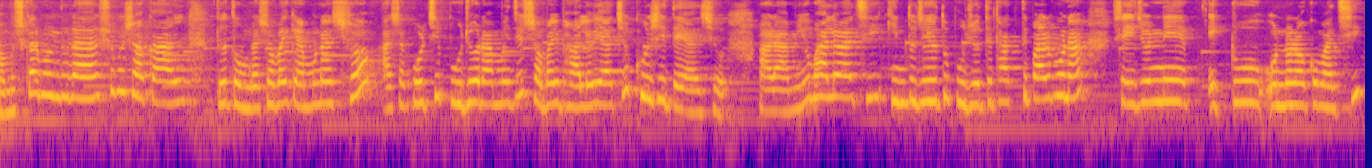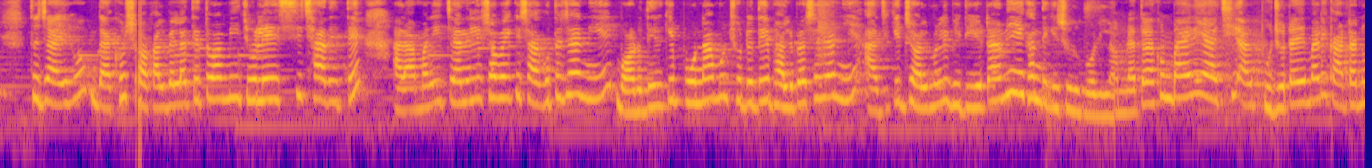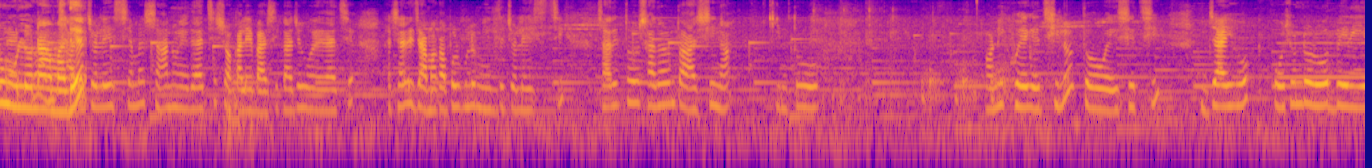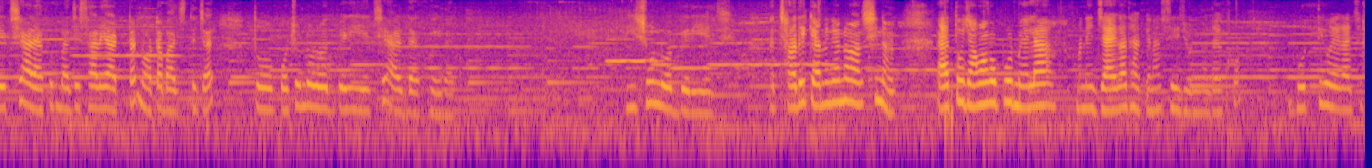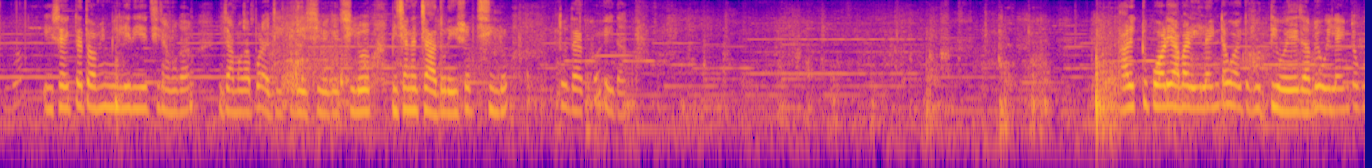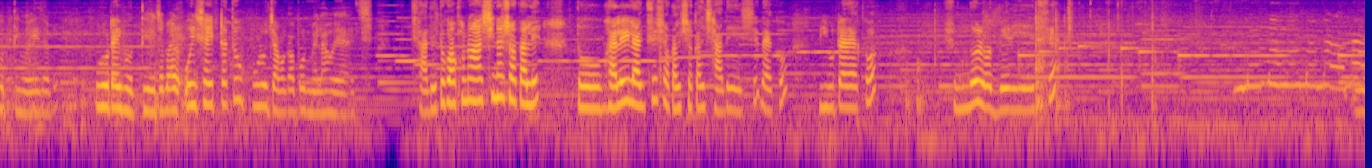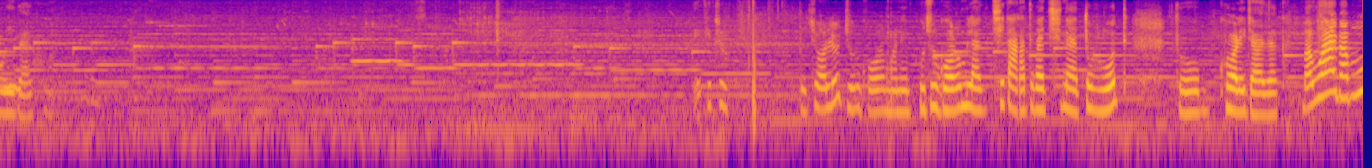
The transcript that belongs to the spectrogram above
নমস্কার বন্ধুরা, শুভ সকাল। তো তোমরা সবাই কেমন আছো? আশা করছি পুজোর আমেজে সবাই ভালোই আছো, খুশিতে আছো। আর আমিও ভালো আছি, কিন্তু যেহেতু পুজোতে থাকতে পারব না, সেই জন্যে একটু অন্যরকম আছি। তো যাই হোক, দেখো সকালবেলাতে তো আমি চলে এসেছি ছাদেতে, আর আমার এই চ্যানেলে সবাইকে স্বাগত জানিয়ে, বড়দেরকে প্রণাম ও ছোটোদের ভালোবাসা জানিয়ে আজকের জলমলে ভিডিওটা আমি এখান থেকে শুরু করলাম। আমরা তো এখন বাইরে আছি, আর পুজোটা এবারে কাটানো হলো না আমাদের। চলে এসেছি আমার, স্নান হয়ে গেছে, সকালে বাসি কাজও হয়ে গেছে। আর সাথে জামা কাপড়গুলো মিলতে চলে এসেছি। সাথে তো সাধারণত আসি না, কিন্তু অনেক হয়ে গেছিল, তো এসেছি। যাই হোক, প্রচণ্ড রোদ বেরিয়েছে, আর এখন বাজে সাড়ে আটটা, নটা বাজতে যায়, তো প্রচণ্ড রোদ বেরিয়েছে, আর দেখো এই দেখো। ভীষণ রোদ বেরিয়েছে। আর ছাদে কেন যেন আসি না, এত জামা কাপড় মেলা মানে জায়গা থাকে না, সেই জন্য দেখো। ভর্তি হয়ে গেছে এই সাইডটা তো আমি মিলে দিয়েছি জামা জামা কাপড় আজকে একটু বেশি হয়ে গেছিল বিছানার চাদর এইসব ছিল। তো দেখো, এই দেখো। আর একটু পরে আবার এই লাইনটাও হয়তো ভর্তি হয়ে যাবে, ওই লাইনটাও ভর্তি হয়ে যাবে, পুরোটাই ভর্তি হয়ে যাবে। আর ওই সাইডটাতেও পুরো জামা কাপড় মেলা হয়ে আছে। ছাদে তো কখনো আসি না সকালে, তো ভালোই লাগছে সকাল সকাল ছাদে এসে। দেখো ভিউটা দেখো, সুন্দর রোদ বেরিয়েছে। ওই দেখো। দেখেছ? তো চলো, জোর গরম মানে প্রচুর গরম লাগছে, তাকাতে পারছি না এত রোদ। তো ঘরে যাওয়া যাক। বাবু, আয় বাবু!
